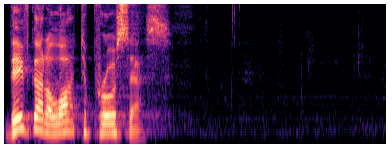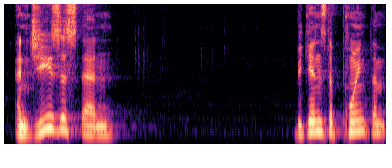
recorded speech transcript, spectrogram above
they've got a lot to process. And Jesus then begins to point them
